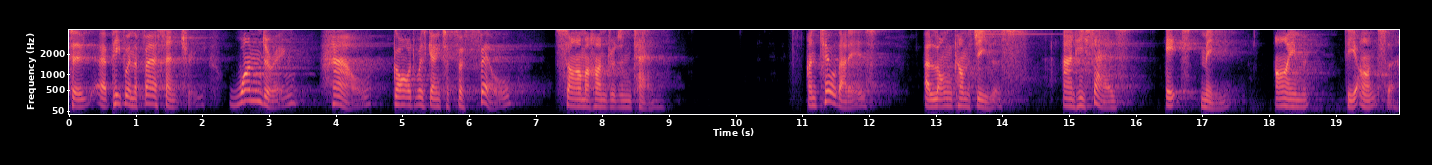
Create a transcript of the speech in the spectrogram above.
to uh, people in the first century, wondering how God was going to fulfill Psalm 110. Until that is, along comes Jesus and he says, It's me. I'm the answer.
